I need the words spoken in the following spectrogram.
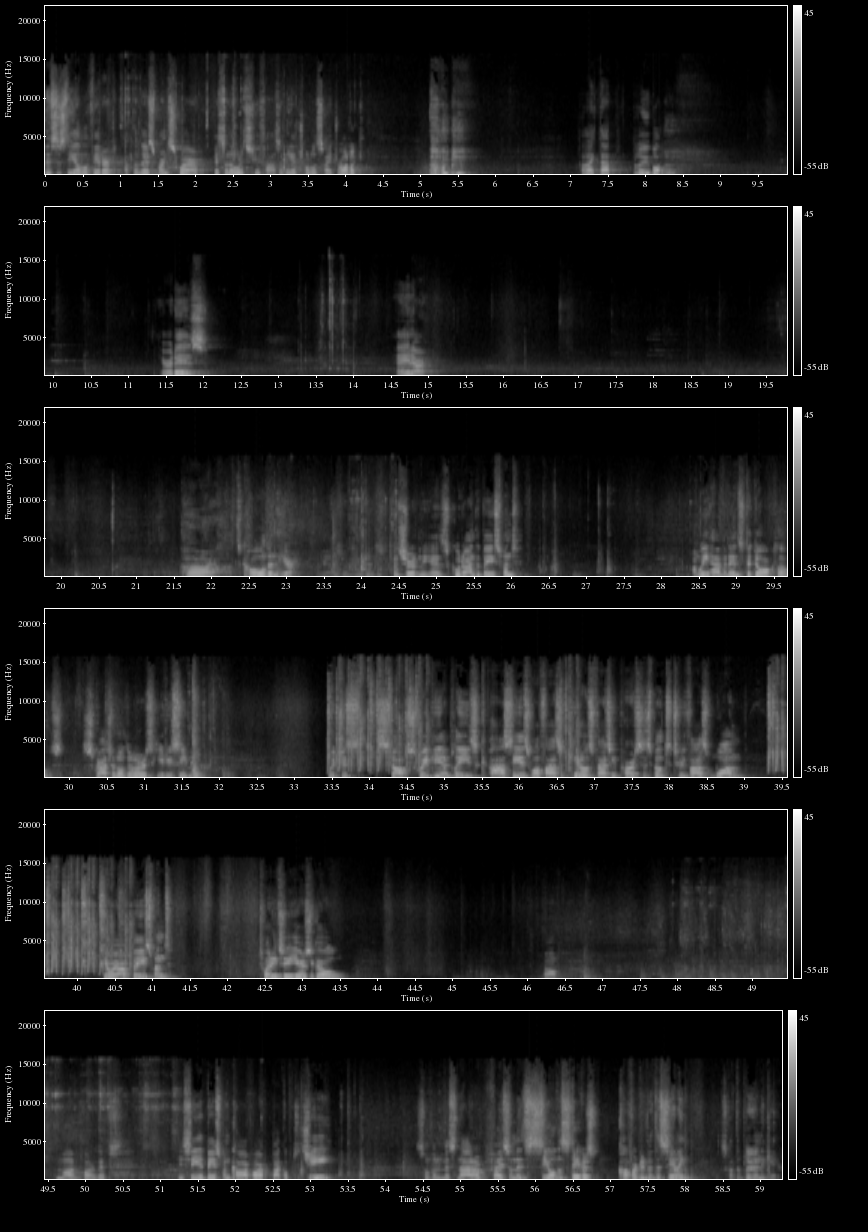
This is the elevator at the Lisburn Square. It's an Otis 2000 H Trollocs hydraulic. I like that blue button. Here it is. Hey there. Oh, well, it's cold in here. Yeah, it certainly is. It certainly is. Go down to the basement. And we have an Insta door close. Scratch all doors, here you see me. Which is, stop squeaking it please. Capacity is 1000 kilos 30 purses built to 2001. Here we are, basement. 22 years ago. Oh. Mine part lift. You see the basement car park back up to G. Something missing that advertisement. See all the stickers covered with the ceiling. It's got the blue indicator.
